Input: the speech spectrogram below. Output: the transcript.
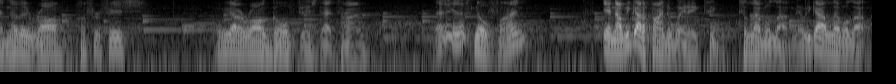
Another raw puffer fish. Oh, we got a raw goldfish that time. That is, that's no fun. Yeah, now we gotta find a way to, to, to level up, man. We gotta level up.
